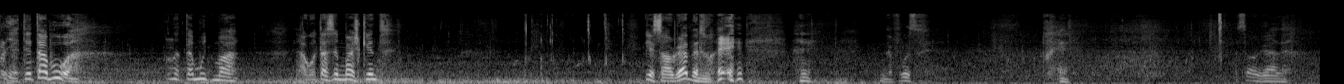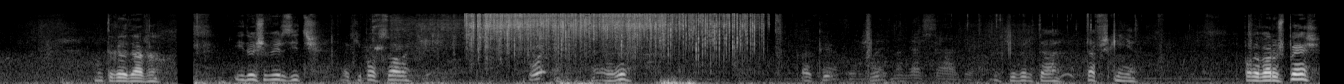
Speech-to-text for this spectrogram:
Olha, até está boa. Não está muito má. A água está sempre mais quente. E é salgada, não é? Ainda fosse. Salgada. Muito agradável. E dois chuveiros aqui para o pessoal. Oi, a ver? Aqui. O chuveiro está, está fresquinha. Para lavar os pés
